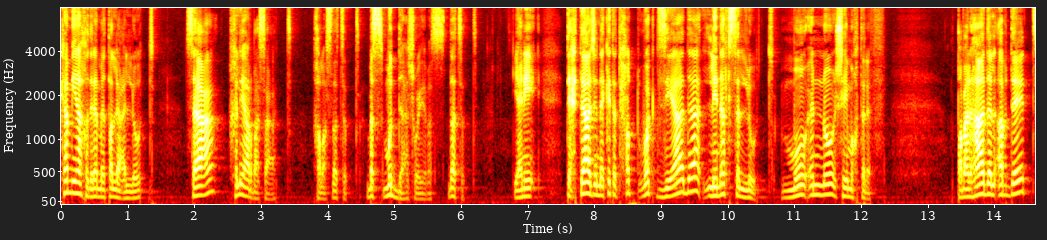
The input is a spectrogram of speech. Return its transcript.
كم ياخذ لما يطلع ال loot؟ ساعة؟ خليها أربع ساعات. خلاص that's it بس مدها شوية بس that's it يعني تحتاج إنك أنت تحط وقت زيادة لنفس ال loot مو إنه شيء مختلف. طبعا هذا ال update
